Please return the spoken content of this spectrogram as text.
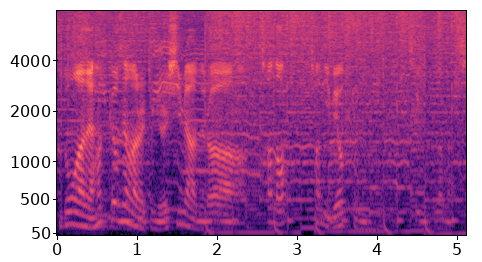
그동안에 학교 생활을 좀 열심히 하느라 1,000억, 1,200억 정도 지금 부담가치.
